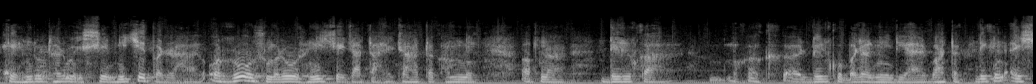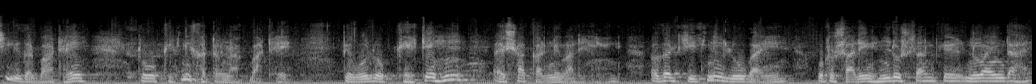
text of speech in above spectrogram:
कि हिंदू धर्म इससे नीचे पड़ रहा है और रोज मरोज नीचे जाता है, जहाँ तक हमने अपना दिल का, दिल को बदल नहीं दिया है वहाँ तक। लेकिन ऐसी अगर बात है तो कितनी खतरनाक बात है। कि वो लोग कहते हैं, ऐसा करने वाले नहीं। अगर जितने लोग आए, वो तो सारे हिंदुस्तान के नुमाइंदा है,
